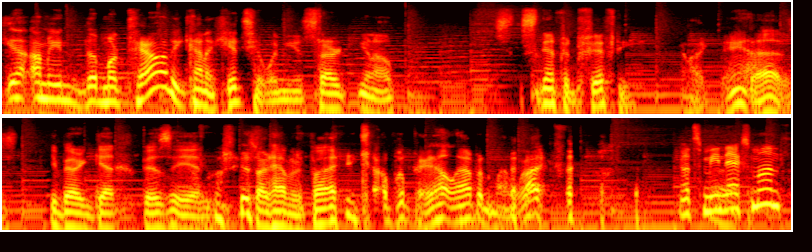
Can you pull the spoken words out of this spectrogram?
yeah, I mean, the mortality kind of hits you when you start, you know, sniffing 50. You're like, It man, does. You better get busy and start having fun. what the hell happened to my life? That's me Uh, next month.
